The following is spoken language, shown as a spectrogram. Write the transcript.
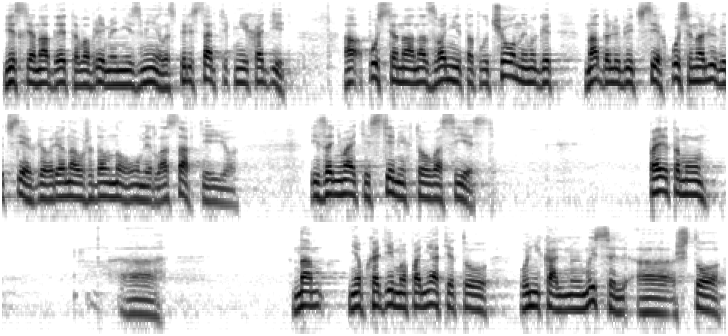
Если она до этого времени не изменилась, перестаньте к ней ходить. А пусть она, она звонит отлученным и говорит, надо любить всех. Пусть она любит всех, говорю, она уже давно умерла, оставьте ее. И занимайтесь теми, кто у вас есть. Поэтому нам необходимо понять эту уникальную мысль, а, что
